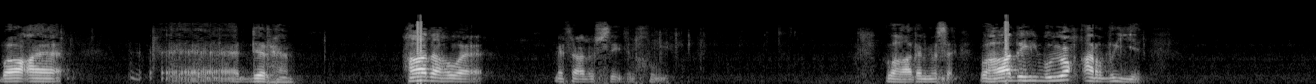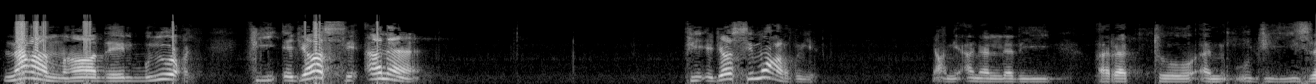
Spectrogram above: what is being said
باع الدرهم. آه، هذا هو مثال السيد الخوي. وهذا المسألة وهذه البيوع أرضية. نعم هذه البيوع في إجازتي أنا. في إجازتي مو عرضية يعني أنا الذي أردت أن أجيز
